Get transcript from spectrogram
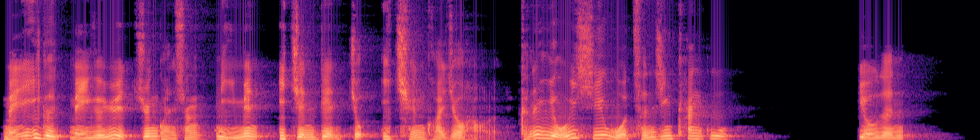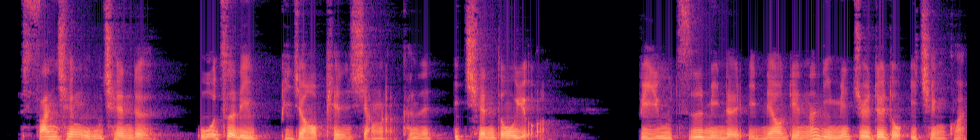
每一个每个月捐款箱里面一间店就一千块就好了。可能有一些我曾经看过，有人三千五千的，我这里比较偏乡了，可能一千都有了。比如知名的饮料店，那里面绝对都一千块。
